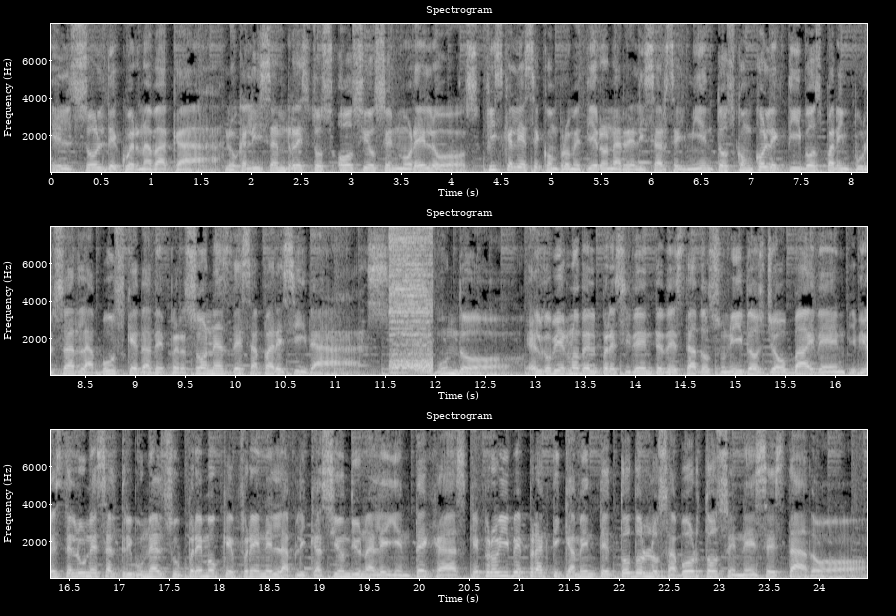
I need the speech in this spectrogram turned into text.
El Sol de Cuernavaca. Localizan restos óseos en Morelos. Fiscalías se comprometieron a realizar seguimientos con colectivos para impulsar la búsqueda de personas desaparecidas. Mundo. El gobierno del presidente de Estados Unidos, Joe Biden, pidió este lunes al Tribunal Supremo que frene la aplicación de una ley en Texas que prohíbe prácticamente todos los abortos en ese estado.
